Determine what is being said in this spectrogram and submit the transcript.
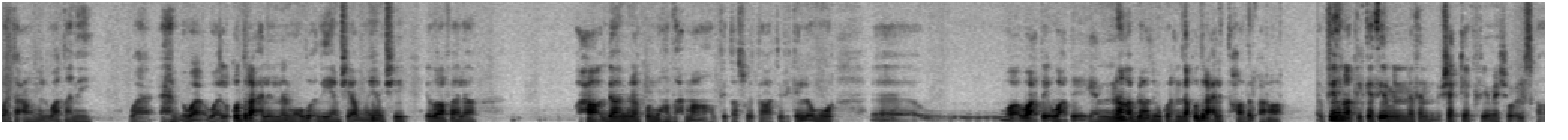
وتعامل وطني. وأهم والقدرة على أن الموضوع ذي يمشي أو ما يمشي إضافة إلى دائما أكون موضح معاهم في تصويتاتي في كل الأمور آه، واعطي واعطي يعني النائب لازم يكون عنده قدرة على اتخاذ القرار. في هناك الكثير من مثلا شكك في مشروع الإسكان.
